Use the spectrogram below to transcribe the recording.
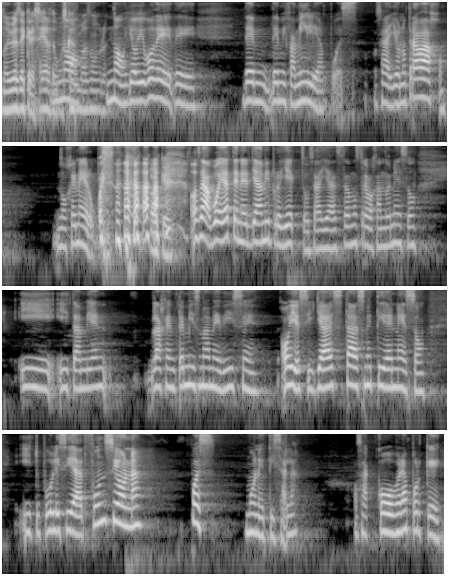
no vives de crecer, de buscar más números. No, yo vivo de, de, de, de mi familia, pues. O sea, yo no trabajo no genero, pues. o sea, voy a tener ya mi proyecto, o sea, ya estamos trabajando en eso. Y, también la gente misma me dice, oye, si ya estás metida en eso y tu publicidad funciona, pues monetízala. O sea, cobra porque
